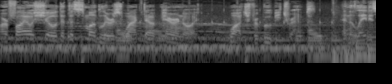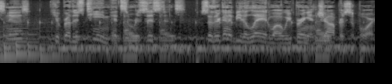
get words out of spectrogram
Our files show that the smuggler is whacked out paranoid. Watch for booby traps. And the latest news? Your brother's team hit some resistance, so they're gonna be delayed while we bring in chopper support.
